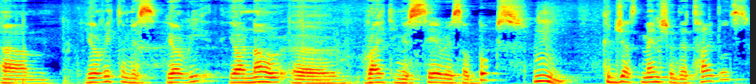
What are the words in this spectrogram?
Um, you're written this. You're re, you're now uh, writing a series of books. Could you just mention the titles?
